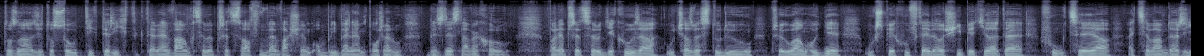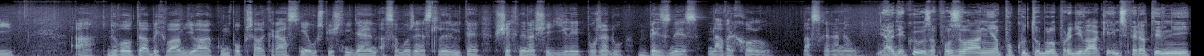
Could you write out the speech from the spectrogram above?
To znamená, že to jsou ti, kteří, které vám chceme představit ve vašem oblíbeném pořadu Business na vrcholu. Pane předsedo, děkuji za účast ve studiu, přeju vám hodně úspěchů v té další pětileté funkci a ať se vám daří. A dovolte, abych vám divákům popřál krásný a úspěšný den a samozřejmě sledujte všechny naše díly pořadu Business na vrcholu. Naschledanou. Já děkuji za pozvání a pokud to bylo pro diváky inspirativní,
